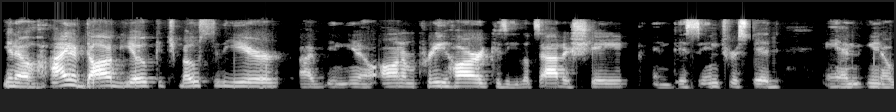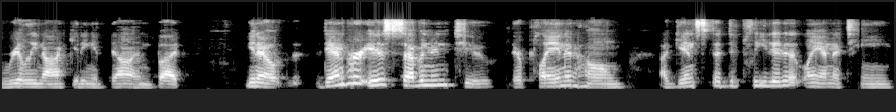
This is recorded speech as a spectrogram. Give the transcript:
you know, I have dogged Jokic most of the year. I've been, you know, on him pretty hard because he looks out of shape and disinterested and, you know, really not getting it done. But, you know, Denver is seven and two. They're playing at home against a depleted Atlanta team.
